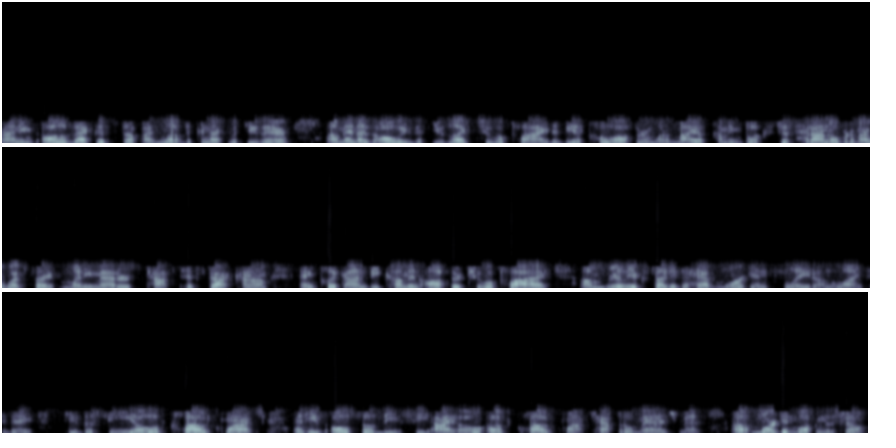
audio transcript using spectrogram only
signings, all of that good stuff. I'd love to connect with you there. Um, and as always, if you'd like to apply to be a co-author in one of my upcoming books, just head on over to my website, moneymatterstoptips.com, and click on Become an Author to apply. I'm really excited to have Morgan Slade on the line today. He's the CEO of CloudQuant, and he's also the CIO of CloudQuant Capital Management. Uh, Morgan, welcome to the show.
